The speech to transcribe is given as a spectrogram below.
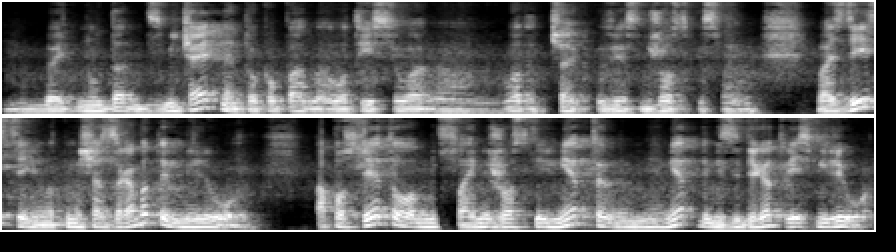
Говорит, ну да, замечательно, только вот если э, вот этот человек известен жестким своим воздействием, вот мы сейчас заработаем миллион, а после этого своими жесткими методами, методами заберет весь миллион.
